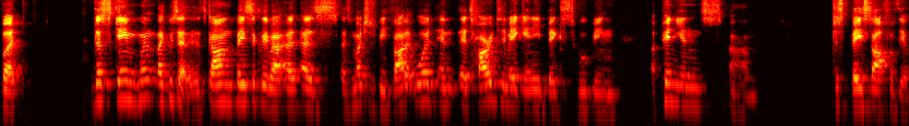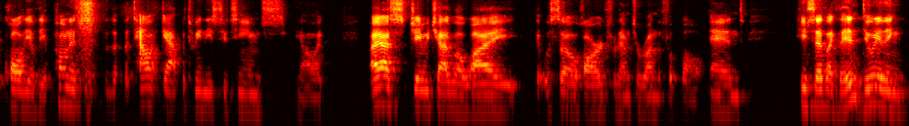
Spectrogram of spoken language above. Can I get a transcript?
But this game went like we said it's gone basically about as as much as we thought it would and it's hard to make any big swooping opinions, um, just based off of the quality of the opponent, the, the, talent gap between these two teams. You know, like I asked Jamey Chadwell why it was so hard for them to run the football, and he said like they didn't do anything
